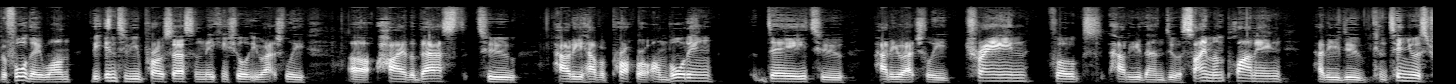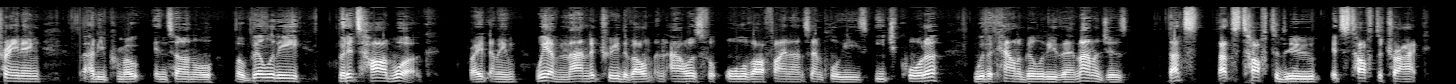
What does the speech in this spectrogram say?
before day one, the interview process and making sure that you actually uh, hire the best, to how do you have a proper onboarding day, to how do you actually train folks, how do you then do assignment planning, how do you do continuous training, how do you promote internal mobility. But it's hard work, right? I mean, we have mandatory development hours for all of our finance employees each quarter with accountability to their managers. That's that's tough to do. It's tough to track.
